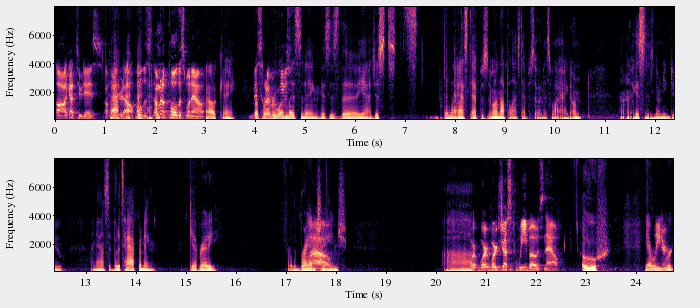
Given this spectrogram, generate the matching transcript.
Oh, I got two days. I'll figure it out. I'll pull this. I'm gonna pull this one out. Okay. But for I everyone refuse- listening, this is the yeah, just the last episode. Well, not the last episode. That's why I don't. I guess there's no need to announce it, but it's happening. Get ready for the brand Wow. change. Uh, we're, we're we're just weebos now. ooh, yeah, we, Cleaner. we're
